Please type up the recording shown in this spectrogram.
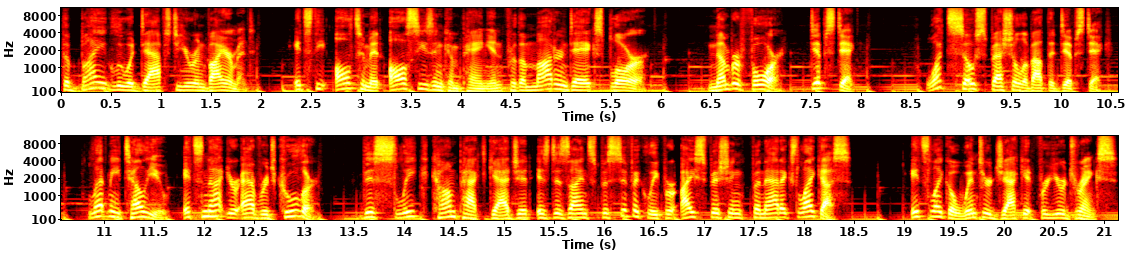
the Biigloo adapts to your environment. It's the ultimate all-season companion for the modern-day explorer. Number 4. Dipstick What's so special about the dipstick? Let me tell you, it's not your average cooler. This sleek, compact gadget is designed specifically for ice fishing fanatics like us. It's like a winter jacket for your drinks.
